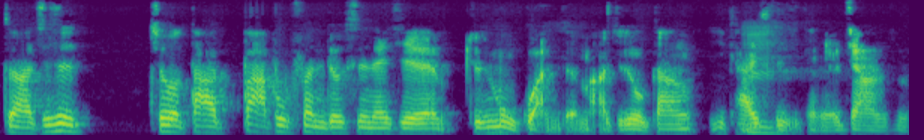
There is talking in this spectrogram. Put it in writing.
对啊，就是就大大部分就是那些就是木管的嘛，就是我刚刚一开始可能有讲什么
